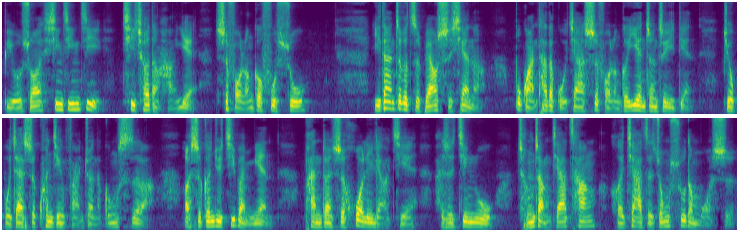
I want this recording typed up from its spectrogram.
比如说新经济、汽车等行业是否能够复苏。一旦这个指标实现了，不管它的股价是否能够验证这一点，就不再是困境反转的公司了，而是根据基本面判断是获利了结还是进入。成长加仓和价值中枢的模式，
